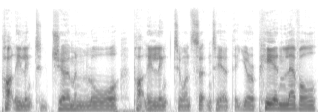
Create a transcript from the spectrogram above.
partly linked to German law, partly linked to uncertainty at the European level.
